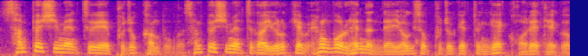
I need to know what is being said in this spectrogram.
삼표 시멘트의 부족한 부분. 삼표 시멘트가 이렇게 행보를 했는데 여기서 부족했던 게 거래 대금.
